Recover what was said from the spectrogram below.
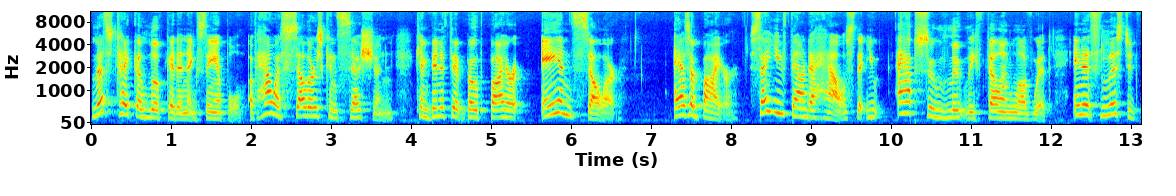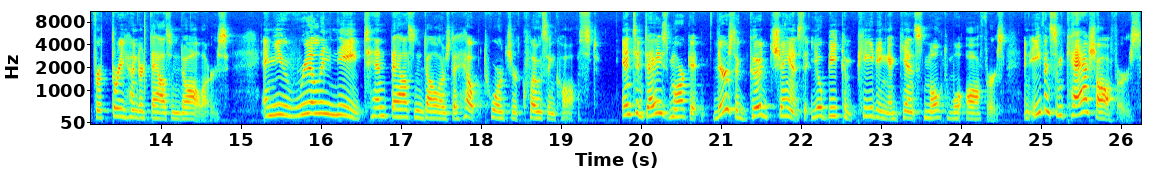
Let's take a look at an example of how a seller's concession can benefit both buyer and seller. As a buyer, say you found a house that you absolutely fell in love with and it's listed for $300,000 and you really need $10,000 to help towards your closing cost. In today's market, there's a good chance that you'll be competing against multiple offers and even some cash offers.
